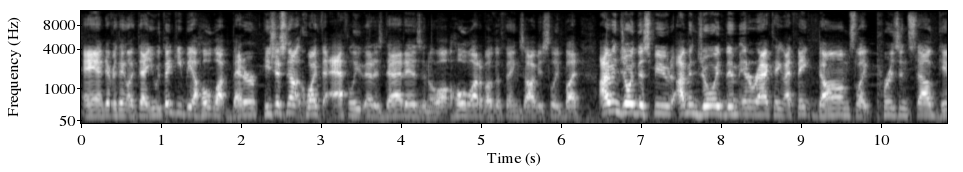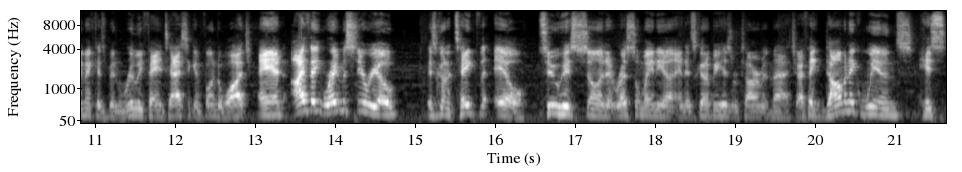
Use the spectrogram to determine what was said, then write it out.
and everything like that. You would think he'd be a whole lot better. He's just not quite the athlete that his dad is and a lot, whole lot of other things, obviously. But I've enjoyed this feud. I've enjoyed them interacting. I think Dom's like prison-style gimmick has been really fantastic and fun to watch. And I think Rey Mysterio is going to take the L to his son at WrestleMania, and it's going to be his retirement match. I think Dominic wins. His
